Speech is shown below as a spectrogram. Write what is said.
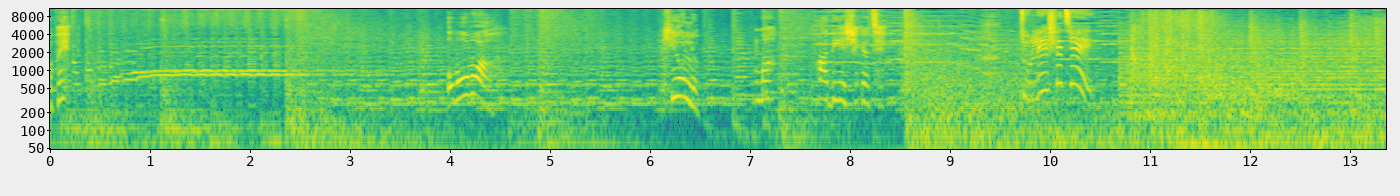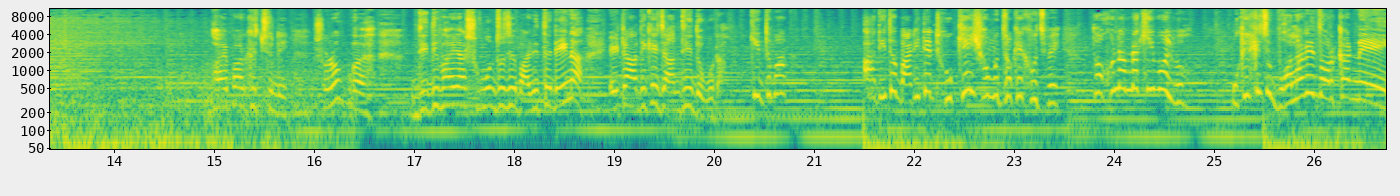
হবে? ও বৌমা! কি হলো? মা আদি এসে গেছে। চলে এসেছে? ভয় পাওয়ার কিছু নেই। শোনো দিদি ভাই আর সমুদ্র যে বাড়িতে নেই না এটা আদিকে জানতেই দেবো না। কিন্তু মা আদি তো বাড়িতে ঢুকেই সমুদ্রকে খুঁজবে। তখন আমরা কি বলব? ওকে কিছু বলারই দরকার নেই।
